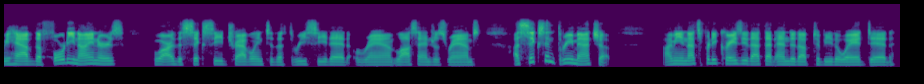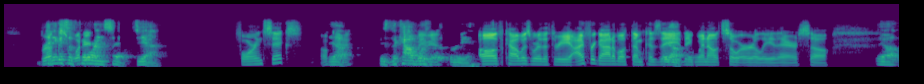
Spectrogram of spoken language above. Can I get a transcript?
We have the 49ers, who are the six seed, traveling to the three seeded Ram Los Angeles Rams. A six and three matchup. I mean, that's pretty crazy that that ended up to be the way it did. Brooks, I think it's a four are, and six. Yeah. Four and six. Okay. Yeah. Is the oh, Cowboys were the three? Oh, the Cowboys were the three. I forgot about them because they yeah. they went out so early there. So. Yeah.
